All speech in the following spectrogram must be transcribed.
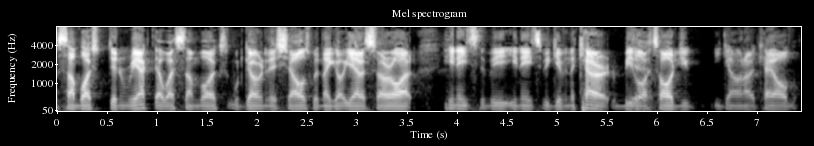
some blokes didn't react that way. Some blokes would go into their shells when they got Yaddis. All right, he needs to be he needs to be given the carrot. It'd be yeah. like Todd, you you're going okay. I'll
